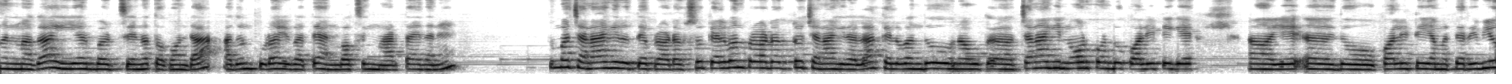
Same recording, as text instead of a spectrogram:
ನನ್ನ ಮಗ ಇಯರ್ ಬಡ್ಸ್ ಏನೋ ತಗೊಂಡ. ಅದನ್ನು ಕೂಡ ಇವತ್ತೇ ಅನ್ಬಾಕ್ಸಿಂಗ್ ಮಾಡ್ತಾ ಇದ್ದಾನೆ. ತುಂಬ ಚೆನ್ನಾಗಿರುತ್ತೆ ಪ್ರಾಡಕ್ಟ್ಸು ಕೆಲವೊಂದು ಪ್ರಾಡಕ್ಟ್ ಚೆನ್ನಾಗಿರಲ್ಲ, ಕೆಲವೊಂದು ನಾವು ಚೆನ್ನಾಗಿ ನೋಡಿಕೊಂಡು ಕ್ವಾಲಿಟಿಗೆ ಇದು ಕ್ವಾಲಿಟಿ ಮತ್ತು ರಿವ್ಯೂ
